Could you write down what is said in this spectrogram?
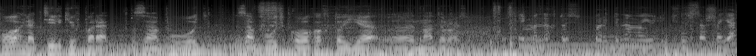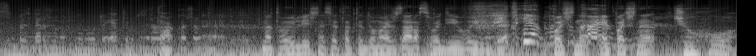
Погляд тільки вперед. Забудь, забудь кого, хто є е, на дорозі. Якщо мене хтось перейде на мою лічність, Саша, я себе здержувати не буду. Я тобі зразу Так, кажу. е, на твою лічність, та ти думаєш, зараз водій вийде. Я Почне і матюкаю. почне. Чого?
